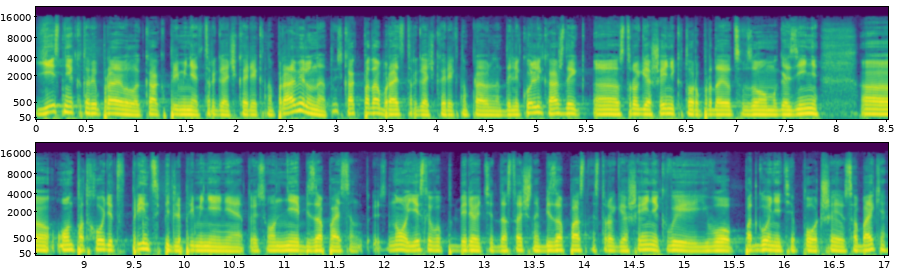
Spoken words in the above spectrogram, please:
Есть некоторые правила, как применять строгач корректно правильно, то есть как подобрать строгач корректно правильно. Далеко ли каждый э, строгий ошейник, который продается в зоомагазине, э, он подходит в принципе для применения, то есть он не безопасен. Есть, но если вы подберете достаточно безопасный строгий ошейник, вы его подгоните под шею собаки,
